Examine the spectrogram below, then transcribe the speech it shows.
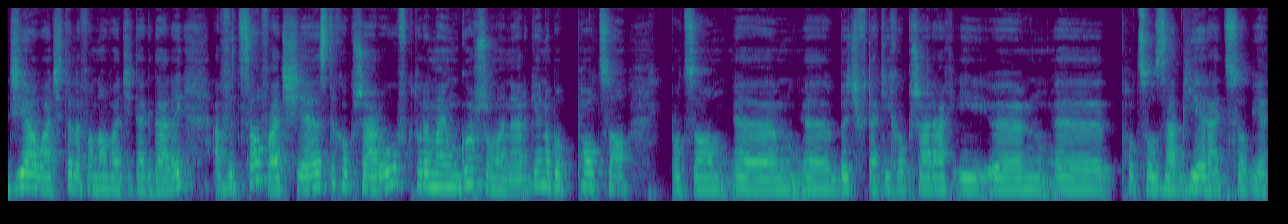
działać, telefonować i tak dalej, a wycofać się z tych obszarów, które mają gorszą energię, no bo po co po co być w takich obszarach i e, po co zabierać sobie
